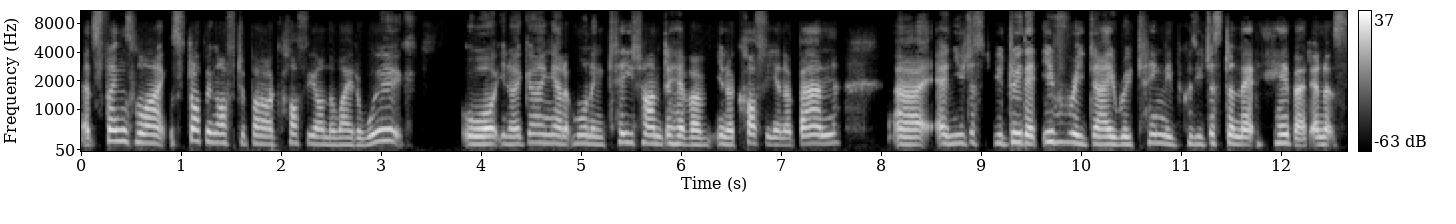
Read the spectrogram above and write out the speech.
it's things like stopping off to buy a coffee on the way to work, or you know, going out at morning tea time to have a you know coffee and a bun. Uh, and you just you do that every day routinely because you're just in that habit and it's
